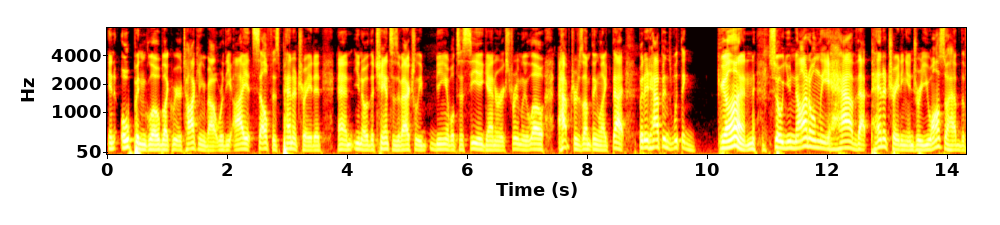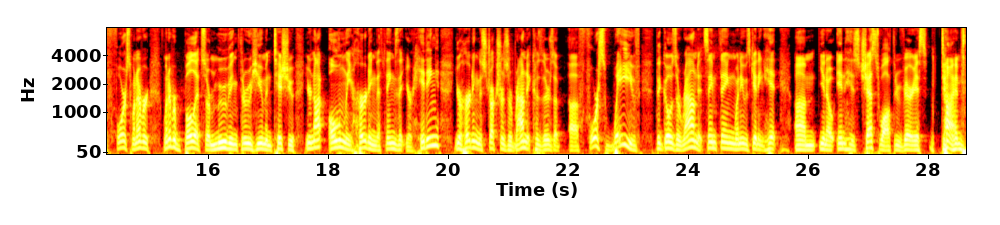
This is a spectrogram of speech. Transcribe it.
an open globe like we were talking about where the eye itself is penetrated and, you know, the chances of actually being able to see again are extremely low after something like that, but it happens with the gun. So you not only have that penetrating injury you also have the force. Whenever whenever bullets are moving through human tissue you're not only hurting the things that you're hitting you're hurting the structures around it because there's a, a force wave that goes around it. Same thing when he was getting hit um, you know in his chest wall through various times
